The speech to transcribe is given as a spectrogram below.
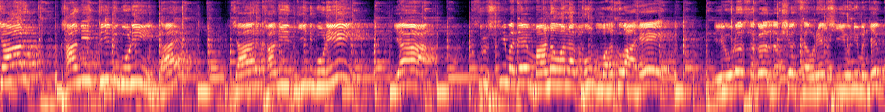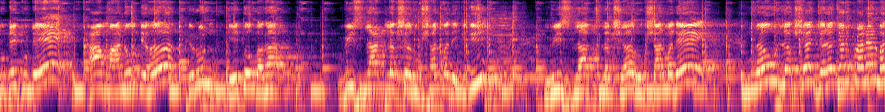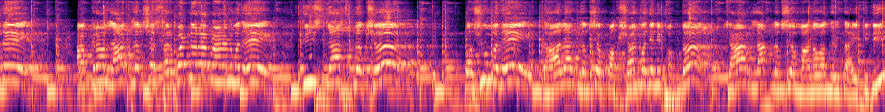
चार खानी तीन गुणी. काय? चार खानी तीन गुणी? या सृष्टीमध्ये मानवाला खूप महत्त्व आहे. एवढं सगळं लक्ष चौऱ्याऐंशी योनी म्हणजे कुठे कुठे? हा मानव देह फिरून येतो बघा. वीस लाख लक्ष वृक्षांमध्ये. किती? वीस लाख लक्ष वृक्षांमध्ये. नऊ लक्ष जलचर प्राण्यांमध्ये. अकरा लाख लक्ष सरपटणाऱ्या प्राण्यांमध्ये. तीस लाख लक्ष पशुमध्ये. दहा लाख लक्ष पक्ष्यांमध्ये. आणि फक्त चार लाख लक्ष मानवाकरिता आहे. किती?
